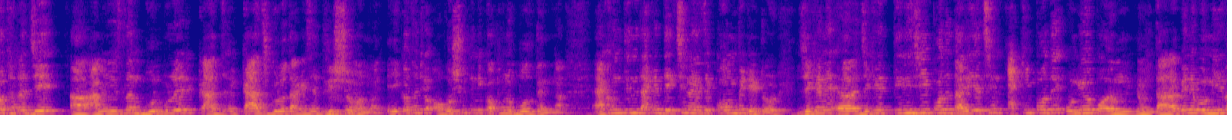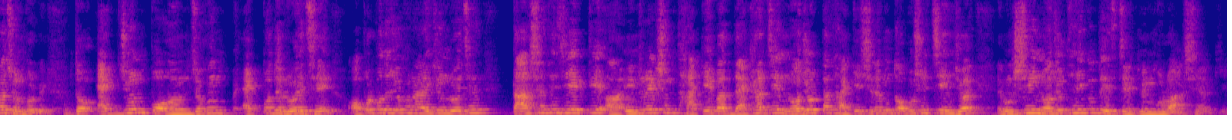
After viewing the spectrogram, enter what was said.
কথাটা যে আমিনুল ইসলাম বুলবুলের কাজ, কাজগুলো তার কাছে দৃশ্যমান নয়। এই কথাটি অবশ্যই তিনি কখনো বলতেন না। এখন তিনি তাকে দেখছেন এজ এ কম্পিটিটর যেখানে যেখানে তিনি যে পদে দাঁড়িয়েছেন, একই পদে উনিও দাঁড়াবেন এবং নির্বাচন করবে। তো একজন যখন এক পদে রয়েছে, অপর পদে যখন আরেকজন রয়েছে, তার সাথে যে একটি ইন্টারাকশন থাকে বা দেখার যে নজরটা থাকে, সেটা কিন্তু অবশ্যই চেঞ্জ হয় এবং সেই নজর থেকে কিন্তু এই স্টেটমেন্টগুলো আসে আর কি।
